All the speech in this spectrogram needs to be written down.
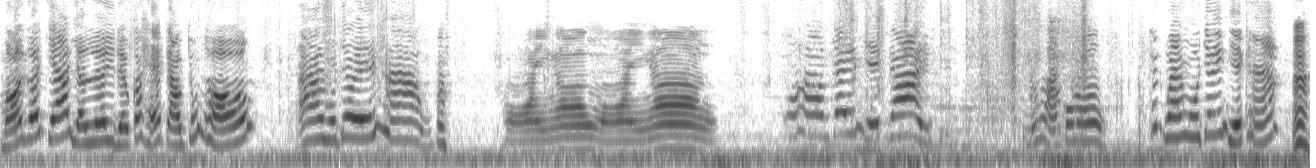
Mỗi gói cháo và ly đều có thẻ cào trúng thưởng. Ai mua cháo yến không? Mồi ngon, mồi ngon. Mua không cháo yến Việt đây Đúng hả cô nương Khách quan mua cháo yến Việt hả? À,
